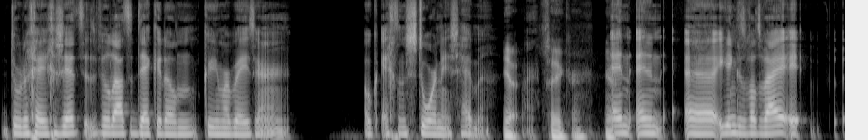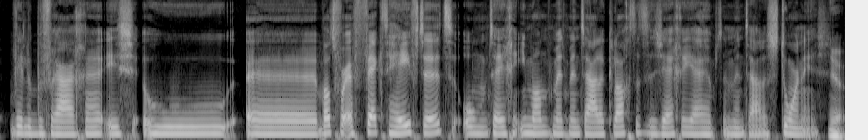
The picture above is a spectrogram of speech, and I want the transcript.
door de GGZ het wil laten dekken, dan kun je maar beter ook echt een stoornis hebben. Ja, zeker. Ja. En, en eh, ik denk dat wat wij eh, willen bevragen is hoe, eh, wat voor effect heeft het om tegen iemand met mentale klachten te zeggen: jij hebt een mentale stoornis. Ja.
